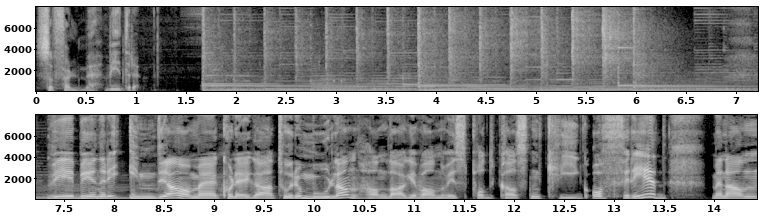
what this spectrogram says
Så følg med videre. Vi begynner i India og med kollega Tore Moland. Han lager vanligvis podkasten Krig og fred, men han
